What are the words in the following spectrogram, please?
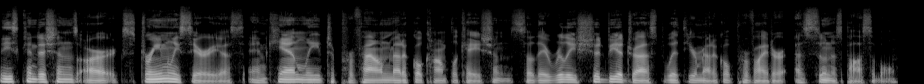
These conditions are extremely serious and can lead to profound medical complications, so they really should be addressed with your medical provider as soon as possible.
